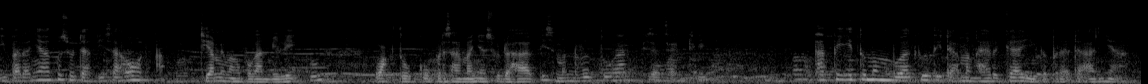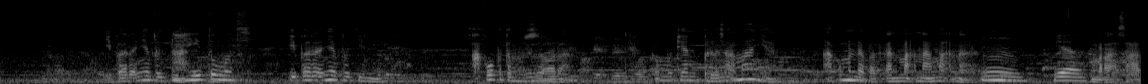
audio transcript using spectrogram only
ibaratnya aku sudah bisa oh dia memang bukan milikku waktuku bersamanya sudah habis menurut Tuhan bisa jadi tapi itu membuatku tidak menghargai keberadaannya ibaratnya nah begini itu mas ibaratnya begini aku ketemu seseorang kemudian bersamanya aku mendapatkan makna-makna hmm ya merasa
